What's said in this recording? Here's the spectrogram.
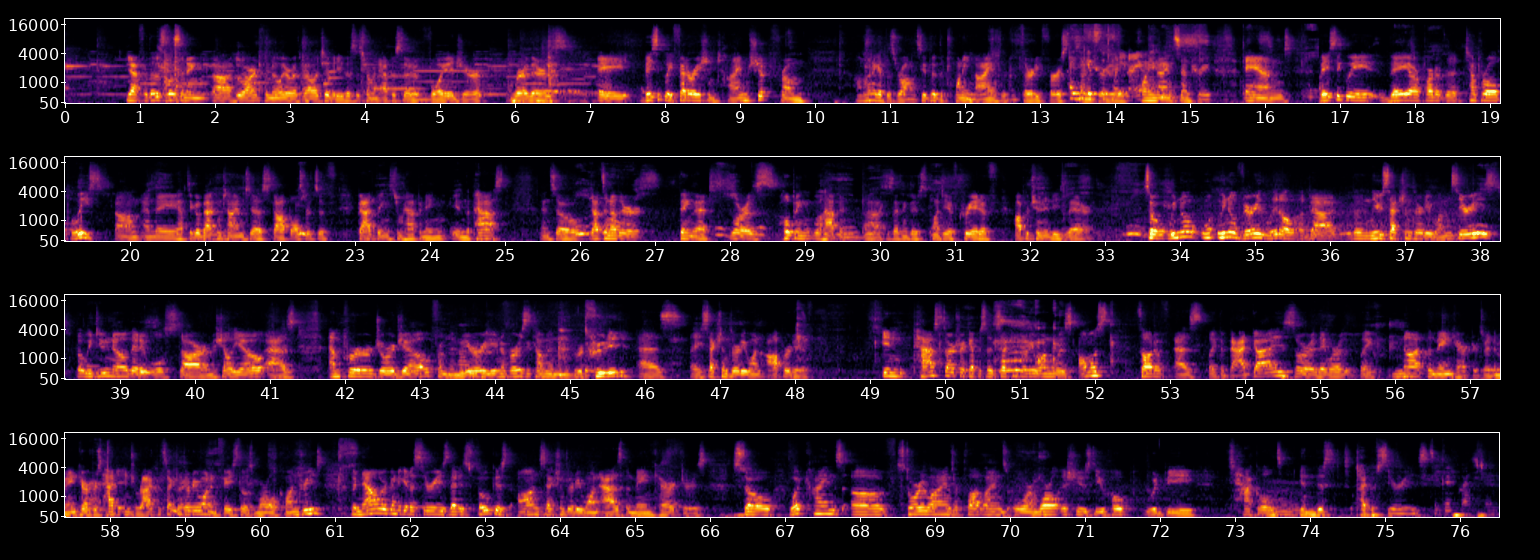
Yeah, for those listening uh, who aren't familiar with relativity, this is from an episode of Voyager where there's a basically Federation time ship from. I'm gonna get this wrong. It's either the 29th or the 31st I think century. it's the 29th. 29th century, and basically they are part of the temporal police, um, and they have to go back in time to stop all sorts of bad things from happening in the past. And so that's another thing that Laura's hoping will happen because I think there's plenty of creative opportunities there. So we know we know very little about the new Section 31 series, but we do know that it will star Michelle Yeoh as Emperor Georgiou from the Mirror ah. Universe, coming recruited as a Section 31 operative. In past Star Trek episodes, Section 31 was almost thought of as like the bad guys, or they were like not the main characters, right? The main characters had to interact with Section 31 and face those moral quandaries. But now we're going to get a series that is focused on Section 31 as the main characters. So, what kinds of storylines or plot lines or moral issues do you hope would be tackled hmm. in this type of series? It's a good question.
